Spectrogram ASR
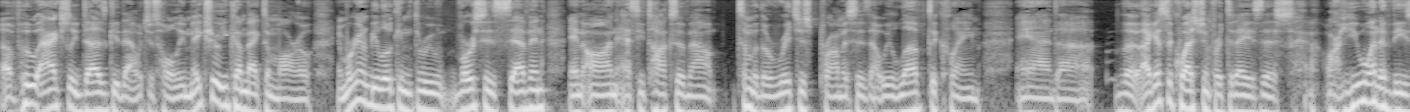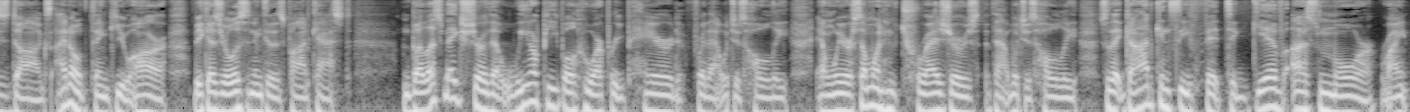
of who actually does get that which is holy, make sure you come back tomorrow. And we're going to be looking through verses seven and on as he talks about some of the richest promises that we love to claim. And, uh, the I guess the question for today is this: Are you one of these dogs? I don't think you are because you're listening to this podcast. But let's make sure that we are people who are prepared for that which is holy, and we are someone who treasures that which is holy, so that God can see fit to give us more. Right?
